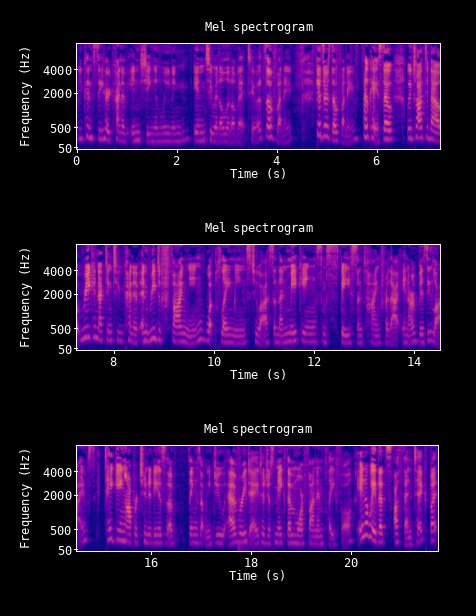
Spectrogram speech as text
you can see her kind of inching and leaning into it a little bit too. It's so funny. Kids are so funny. Okay, so we've talked about reconnecting to kind of and redefining what play means to us and then making some space and time for that in our busy lives, taking opportunities of things that we do every day to just make them more fun and playful in a way that's authentic, but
